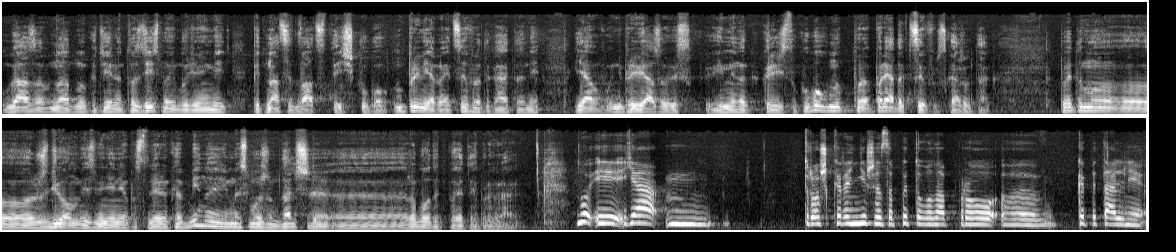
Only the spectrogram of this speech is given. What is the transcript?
газа на одну котельную, то здесь мы будем иметь 15-20 тысяч кубов. Ну, примерная цифра такая-то. Я не привязываюсь именно к количеству кубов, ну, по- порядок цифр, скажем так. Поэтому э, ждем изменения постановления Кабмина, и мы сможем дальше э, работать по этой программе. Ну і я м, трошки раніше запитувала про е, капітальні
